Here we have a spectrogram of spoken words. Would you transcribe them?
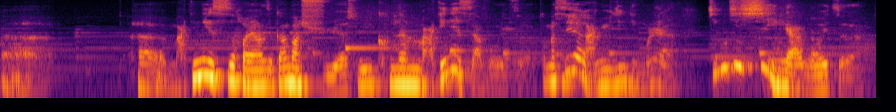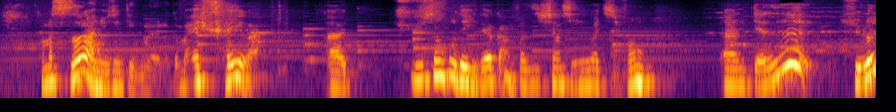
呃。呃，马丁内斯好像是刚刚续约，所以可能马丁内斯也勿会走。那么三个外援已经定下来了，经济系应该也勿会走啊。那么四个外援已经定下来了，那么还缺一个。呃，据申花队现在讲法是想寻一个前锋，嗯，但是传了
